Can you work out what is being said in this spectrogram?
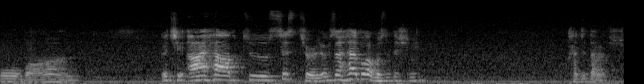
5번. 그렇지. I have two sisters. 여기서 have가 무슨 뜻이니? 가지다는 뜻이죠.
